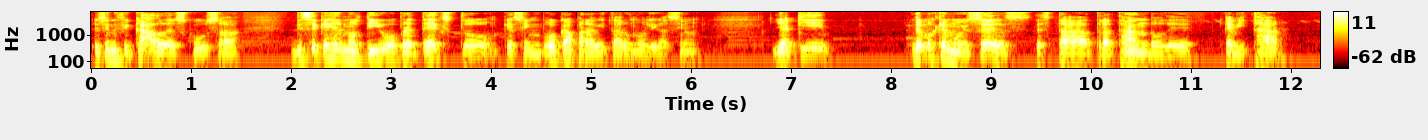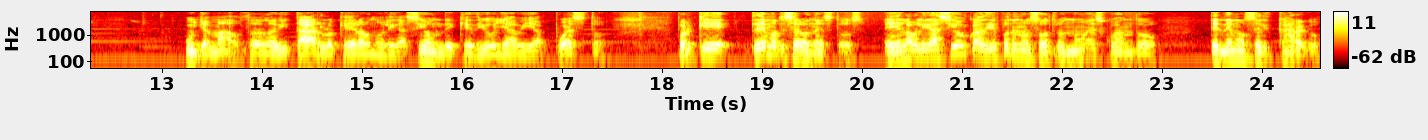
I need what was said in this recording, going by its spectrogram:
el significado de excusa, dice que es el motivo pretexto que se invoca para evitar una obligación. Y aquí vemos que Moisés está tratando de evitar un llamado, tratando de evitar lo que era una obligación de que Dios ya había puesto. Porque tenemos de ser honestos, eh, la obligación cuando Dios pone en nosotros no es cuando tenemos el cargo.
